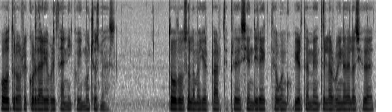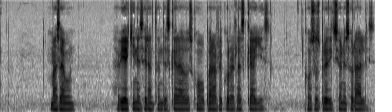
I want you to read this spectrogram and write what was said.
otro recordario británico y muchos más. Todos o la mayor parte predecían directa o encubiertamente la ruina de la ciudad. Más aún, había quienes eran tan descarados como para recorrer las calles con sus predicciones orales,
